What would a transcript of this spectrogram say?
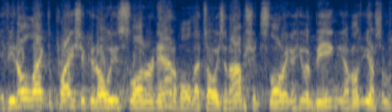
If you don't like the price, you can always slaughter an animal. That's always an option. Slaughtering a human being, you have, you have some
